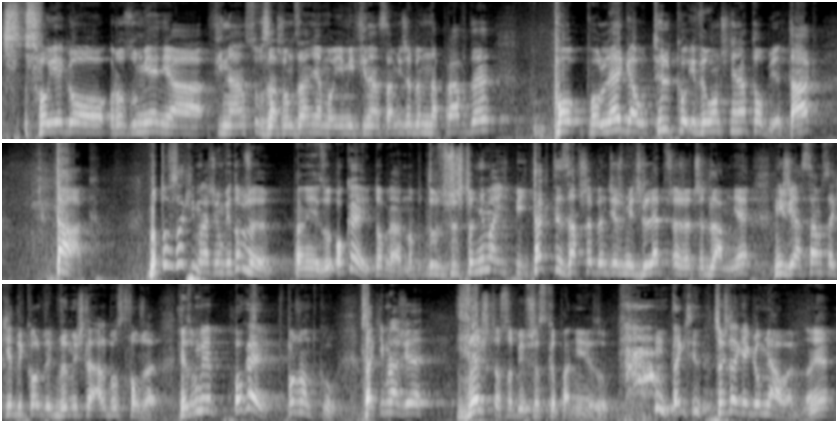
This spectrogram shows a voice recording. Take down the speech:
swojego rozumienia finansów, zarządzania moimi finansami, żebym naprawdę po, polegał tylko i wyłącznie na Tobie, tak? Tak. No to w takim razie mówię, dobrze, Panie Jezu, okej, okay, dobra, no przecież to nie ma, i, i, tak Ty zawsze będziesz mieć lepsze rzeczy dla mnie, niż ja sam sobie kiedykolwiek wymyślę albo stworzę. Więc mówię, okej, okay, w porządku. W takim razie weź to sobie wszystko, Panie Jezu. tak, coś takiego miałem, no nie?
